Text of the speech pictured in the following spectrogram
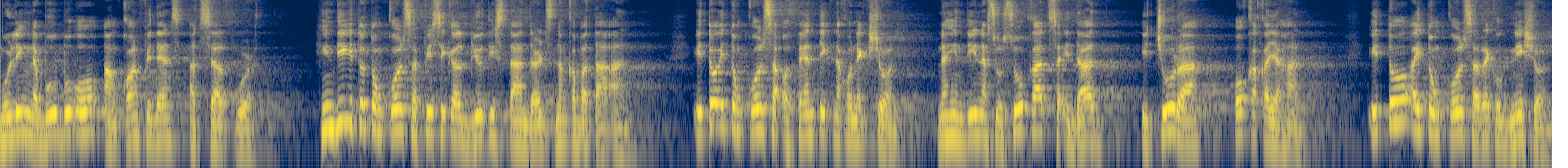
muling nabubuo ang confidence at self-worth. Hindi ito tungkol sa physical beauty standards ng kabataan. Ito ay tungkol sa authentic na koneksyon na hindi nasusukat sa edad, itsura o kakayahan. Ito ay tungkol sa recognition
